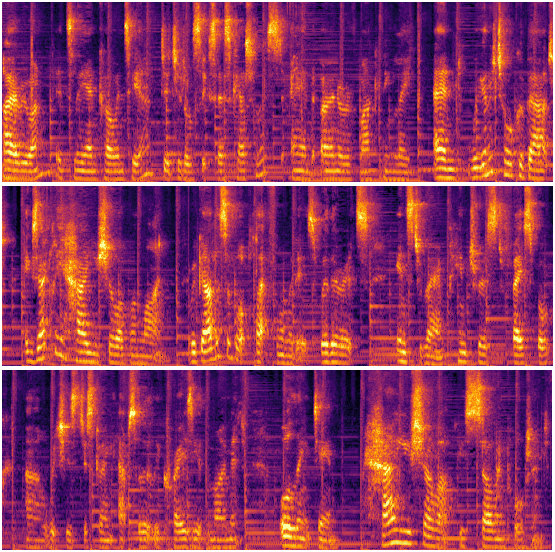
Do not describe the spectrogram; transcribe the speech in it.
Hi everyone, it's Leanne Cohen's here, Digital Success Catalyst and owner of Marketing Leap. And we're going to talk about exactly how you show up online, regardless of what platform it is, whether it's Instagram, Pinterest, Facebook, uh, which is just going absolutely crazy at the moment, or LinkedIn. How you show up is so important.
